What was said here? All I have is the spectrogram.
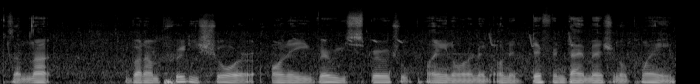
because I'm not but I'm pretty sure on a very spiritual plane or on a, on a different dimensional plane,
